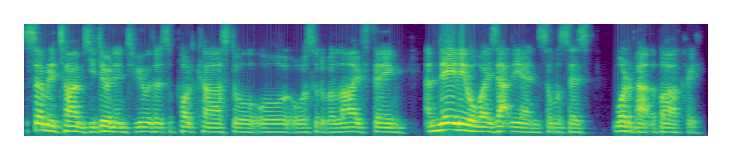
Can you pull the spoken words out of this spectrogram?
so many times you do an interview, whether it's a podcast or, or, or sort of a live thing, and nearly always at the end, someone says, "What about the Barkley?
